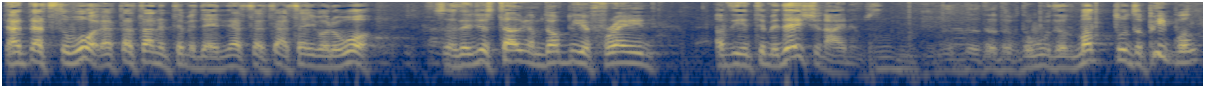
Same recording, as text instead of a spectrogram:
that that's the war. That, that's not intimidating. That's, that's, that's how you go to war. So they're just telling them, don't be afraid of the intimidation items. The, the, the, the, multitudes of people,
